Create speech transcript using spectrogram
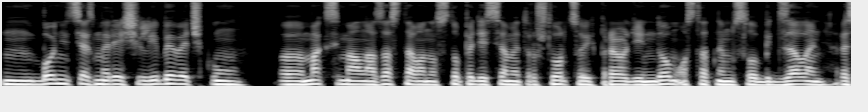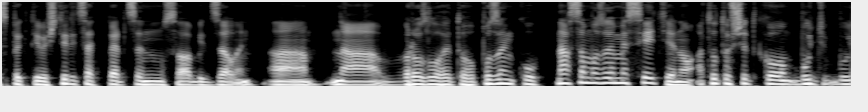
V Bojniciach sme riešili Libevečku, e, maximálna zastávanosť 150 m štvorcových pre rodinný dom, ostatné muselo byť zeleň, respektíve 40% musela byť zeleň na, na rozlohe toho pozemku. Na samozrejme siete, no a toto všetko buď, buď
